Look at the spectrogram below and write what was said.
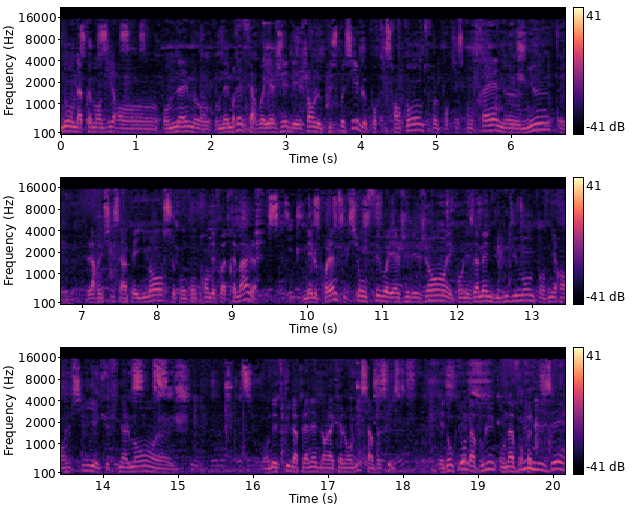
Nous, on a comment dire, on, on aime, on aimerait faire voyager des gens le plus possible pour qu'ils se rencontrent, pour qu'ils se comprennent euh, mieux. La Russie, c'est un pays immense qu'on comprend des fois très mal. Mais le problème, c'est que si on fait voyager des gens et qu'on les amène du bout du monde pour venir en Russie et que finalement euh, on détruit la planète dans laquelle on vit, c'est un peu triste. Et donc nous, on a voulu, on a En voulu fait, miser.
